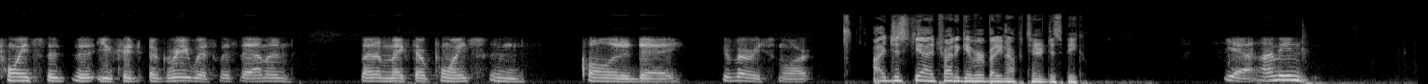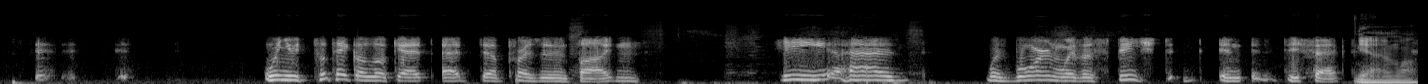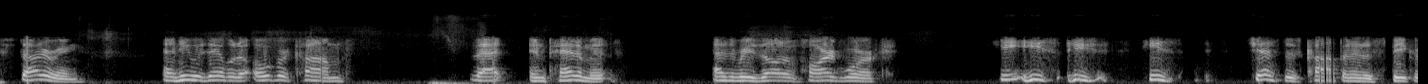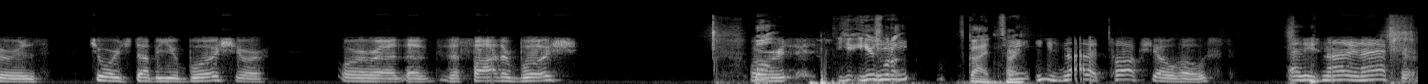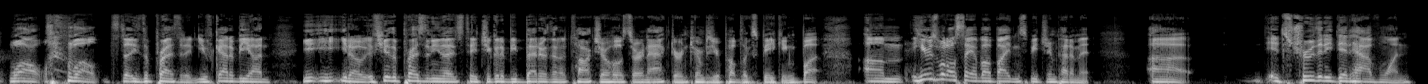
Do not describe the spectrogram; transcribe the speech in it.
points that, that you could agree with with them, and let them make their points, and call it a day. You're very smart. I just yeah, I try to give everybody an opportunity to speak. Yeah, I mean, when you t- take a look at at uh, President Biden he has was born with a speech in, defect. Yeah, well, stuttering, and he was able to overcome that impediment as a result of hard work. He, he's he's he's just as competent a speaker as George W. Bush or or uh, the the father Bush. Well, here's what. I, Go ahead. Sorry. He, he's not a talk show host, and he's not an actor. Well, well, he's the president. You've got to be on. You, you, know, if you're the president of the United States, you're going to be better than a talk show host or an actor in terms of your public speaking. But um, here's what I'll say about Biden's speech impediment. Uh, it's true that he did have one.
